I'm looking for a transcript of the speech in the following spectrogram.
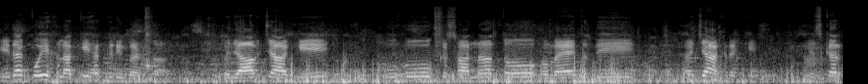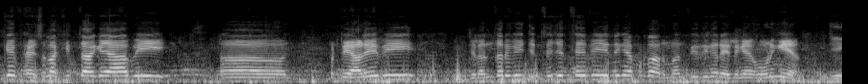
ਇਹਦਾ ਕੋਈ اخلاقی ਹੱਕ ਨਹੀਂ ਬਣਦਾ ਪੰਜਾਬ 'ਚ ਆ ਕੇ ਉਹ ਕਿਸਾਨਾਂ ਤੋਂ ਹਮਾਇਤ ਦੀ ਝਾਕ ਰੱਖੇ। ਇਸ ਕਰਕੇ ਫੈਸਲਾ ਕੀਤਾ ਗਿਆ ਵੀ ਪਟਿਆਲੇ ਵੀ ਜਲੰਧਰ ਵੀ ਜਿੱਥੇ ਜਿੱਥੇ ਵੀ ਇਹਦੀਆਂ ਪ੍ਰਧਾਨ ਮੰਤਰੀ ਦੀਆਂ ਰੈਲੀਆਂ ਹੋਣਗੀਆਂ ਜੀ।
